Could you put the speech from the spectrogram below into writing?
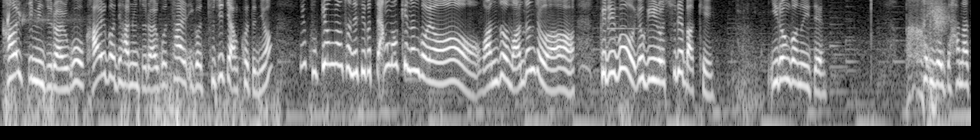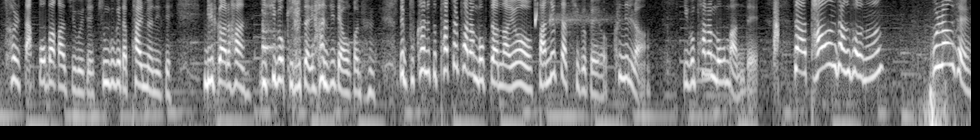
가을찜인 줄 알고 가을 거디 하는 줄 알고 잘 이거 두지지 않거든요. 이 국경연선에서 이거 짱 먹히는 거예요. 완전 완전 좋아. 그리고 여기 이런 수레바퀴 이런 거는 이제 다 이거 이제 하나 철 딱 뽑아가지고 이제 중국에다 팔면 이제 밀가루 한 25kg짜리 한 지대 오거든. 근데 북한에서 파철 팔아 먹잖아요. 반역자 취급해요. 큰일 나. 이건 팔아 먹으면 안 돼. 자 다음 장소는 꿀렁새.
